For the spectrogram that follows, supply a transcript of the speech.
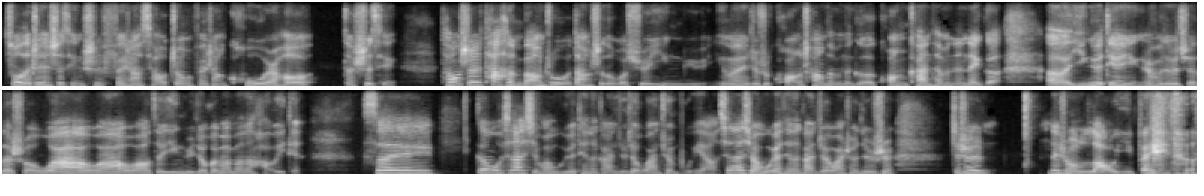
做的这件事情是非常小众、非常酷，然后的事情。同时，他很帮助当时的我学英语，因为就是狂唱他们的歌，狂看他们的那个，呃，音乐电影，然后就觉得说，哇哇哇，这英语就会慢慢的好一点。所以，跟我现在喜欢五月天的感觉就完全不一样。现在喜欢五月天的感觉，完全就是，就是那种老一辈的，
